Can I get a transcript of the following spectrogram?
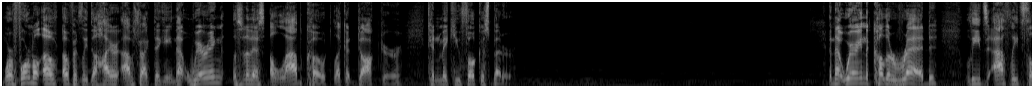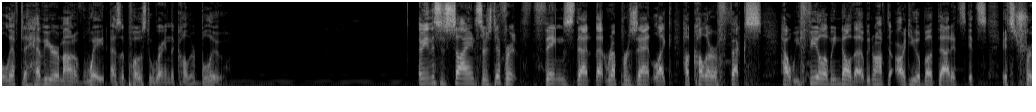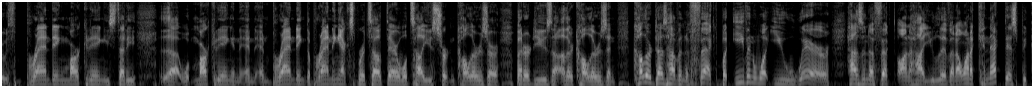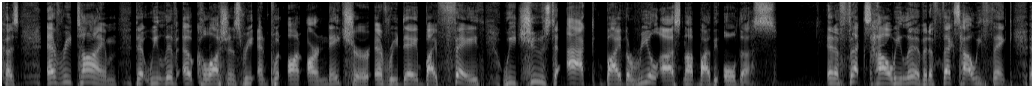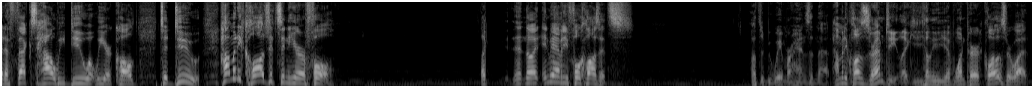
More formal outfits lead to higher abstract thinking. That wearing, listen to this, a lab coat like a doctor can make you focus better. And that wearing the color red leads athletes to lift a heavier amount of weight as opposed to wearing the color blue. I mean, this is science. There's different things that, that represent like how color affects how we feel, and we know that. We don't have to argue about that. It's it's it's truth. Branding, marketing. You study uh, marketing and, and and branding. The branding experts out there will tell you certain colors are better to use than other colors, and color does have an effect. But even what you wear has an effect on how you live. And I want to connect this because every time that we live out Colossians three and put on our nature every day by faith, we choose to act by the real us, not by the old us. It affects how we live. It affects how we think. It affects how we do what we are called to do. How many closets in here are full? Like, no, anybody have any full closets? i have be way more hands than that. How many closets are empty? Like, you only have one pair of clothes or what?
